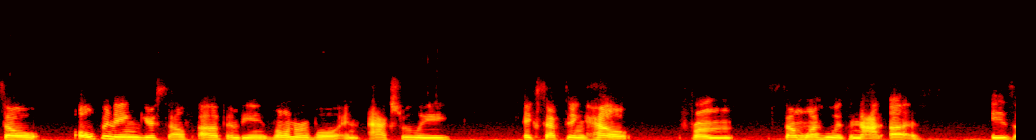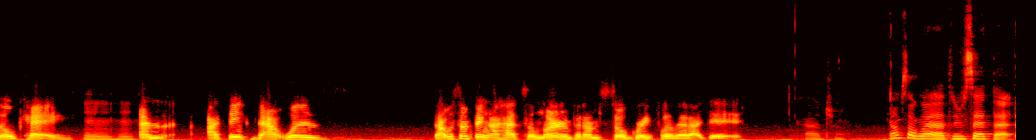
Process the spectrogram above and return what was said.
So opening yourself up and being vulnerable and actually accepting help from someone who is not us is okay. Mm-hmm. And I think that was that was something I had to learn, but I'm so grateful that I did. Gotcha. I'm so glad you said that.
